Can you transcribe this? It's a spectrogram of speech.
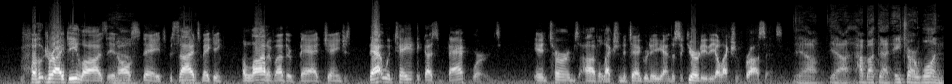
voter ID laws in yeah. all states, besides making a lot of other bad changes. That would take us backwards in terms of election integrity and the security of the election process. Yeah, yeah. How about that? HR 1,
